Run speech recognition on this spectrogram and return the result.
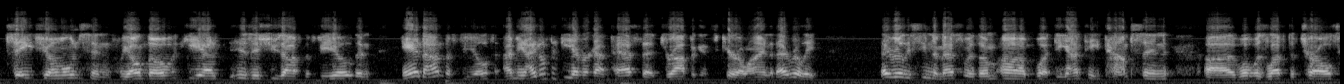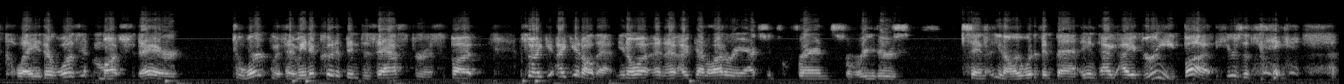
Zay Jones, and we all know he had his issues off the field and and on the field. I mean, I don't think he ever got past that drop against Carolina. That really that really seemed to mess with him. Uh, what Deonte Thompson, uh, what was left of Charles Clay, there wasn't much there to work with. I mean, it could have been disastrous, but so I, I get all that, you know, what? and I, I've got a lot of reaction from friends, from readers saying, you know, it would have been bad. And I, I agree, but here's the thing:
